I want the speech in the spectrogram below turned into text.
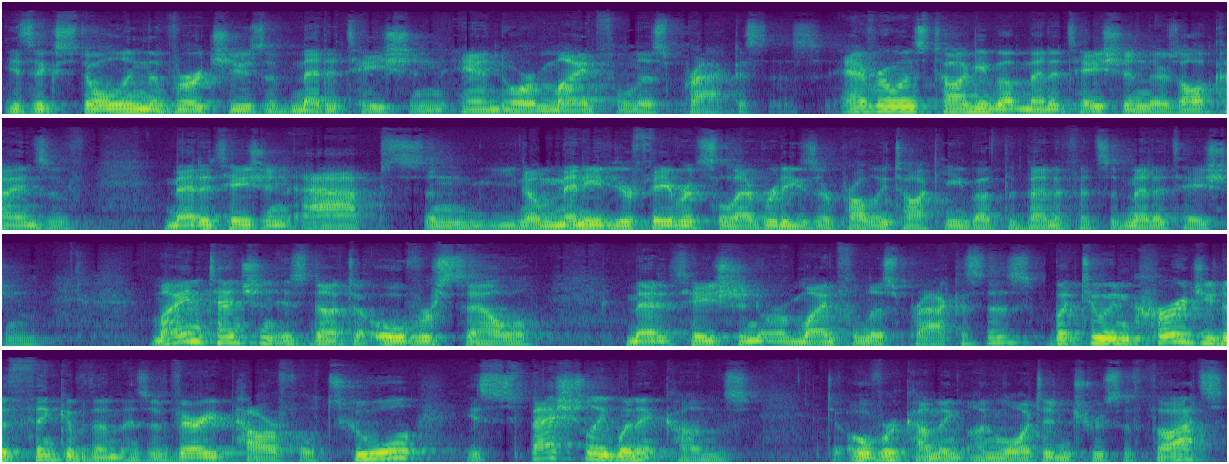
is extolling the virtues of meditation and or mindfulness practices. Everyone's talking about meditation. There's all kinds of meditation apps and you know many of your favorite celebrities are probably talking about the benefits of meditation. My intention is not to oversell meditation or mindfulness practices, but to encourage you to think of them as a very powerful tool, especially when it comes to overcoming unwanted intrusive thoughts,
